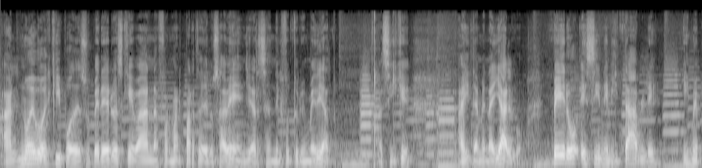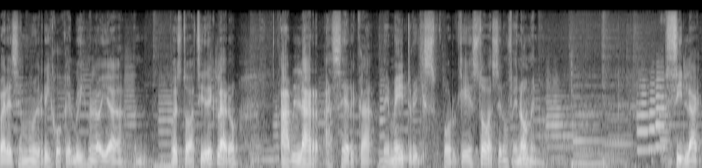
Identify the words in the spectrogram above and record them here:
al nuevo equipo de superhéroes que van a formar parte de los Avengers en el futuro inmediato. Así que ahí también hay algo. Pero es inevitable, y me parece muy rico que Luis me lo haya puesto así de claro, hablar acerca de Matrix, porque esto va a ser un fenómeno. Si la,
